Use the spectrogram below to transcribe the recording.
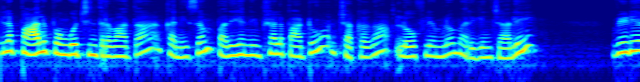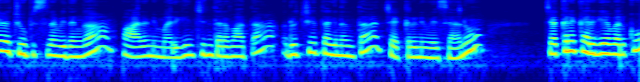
ఇలా పాలు పొంగొచ్చిన తర్వాత కనీసం పదిహేను నిమిషాల పాటు చక్కగా లో ఫ్లేమ్లో మరిగించాలి. వీడియోలో చూపిస్తున్న విధంగా పాలని మరిగించిన తర్వాత రుచికి తగినంత చక్కెరని వేశాను. చక్కెర కరిగే వరకు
